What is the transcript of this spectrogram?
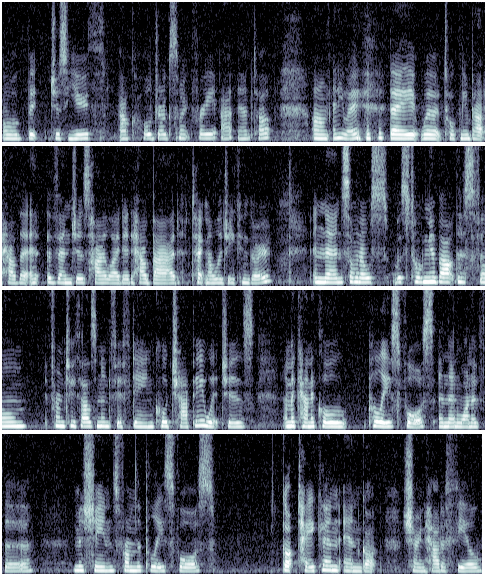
or but just youth, alcohol, drug, smoke free at Amp Top. Um, anyway, they were talking about how the Avengers highlighted how bad technology can go. And then someone else was talking about this film from 2015 called Chappie, which is a mechanical police force, and then one of the machines from the police force got taken and got shown how to feel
